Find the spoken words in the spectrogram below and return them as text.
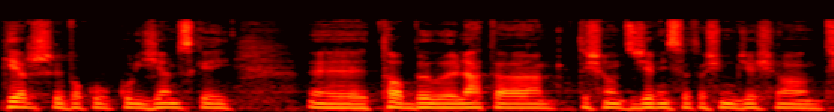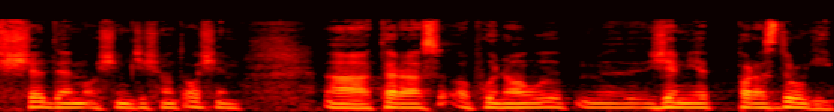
pierwszy wokół kuli ziemskiej. E, To były lata 1987-88, a teraz opłynął e, Ziemię po raz drugi.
